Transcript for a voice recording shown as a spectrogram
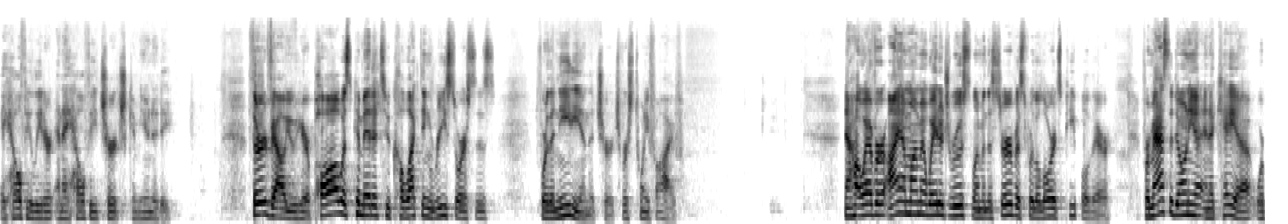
a healthy leader, and a healthy church community. Third value here Paul was committed to collecting resources for the needy in the church. Verse 25. Now, however, I am on my way to Jerusalem in the service for the Lord's people there. For Macedonia and Achaia were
